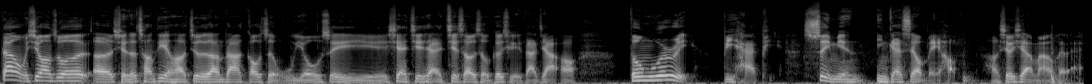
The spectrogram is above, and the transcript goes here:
当然，我们希望说，呃，选择床垫哈，就是让大家高枕无忧。所以现在接下来介绍一首歌曲给大家啊，Don't worry, be happy。睡眠应该是要美好。好，休息一下，马上回来。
